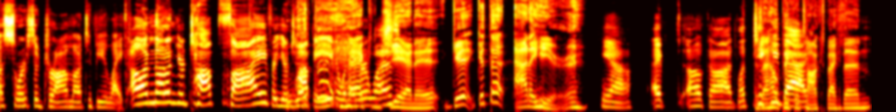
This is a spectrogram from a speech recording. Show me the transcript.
a source of drama to be like, "Oh, I'm not on your top five or your What top eight or whatever heck, it was." Janet, get get that out of here. Yeah, I. Oh God, let Is take that how me people back. talked back then?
